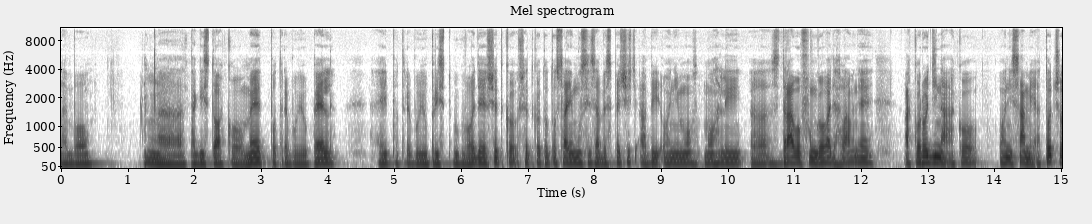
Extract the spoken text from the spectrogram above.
Lebo uh, takisto ako med potrebujú peľ, hej, potrebujú prístup k vode, všetko, všetko toto sa im musí zabezpečiť, aby oni mo- mohli uh, zdravo fungovať, hlavne ako rodina, ako oni sami. A to čo,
